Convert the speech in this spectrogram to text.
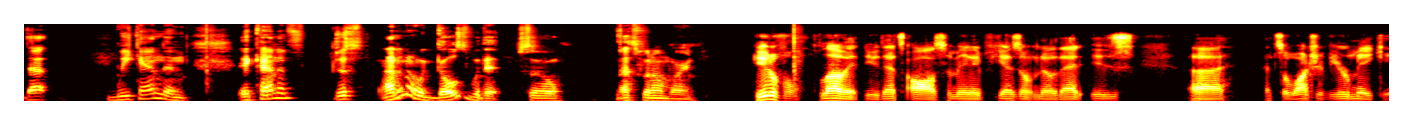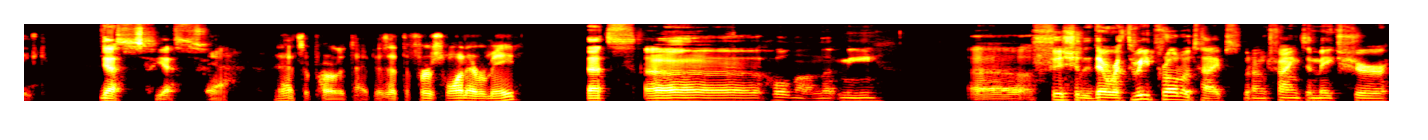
that weekend, and it kind of just I don't know, it goes with it. So that's what I'm wearing. Beautiful, love it, dude. That's awesome. And if you guys don't know, that is uh that's a watch of your making. Yes, yes. Yeah, that's a prototype. Is that the first one ever made? That's uh hold on, let me uh officially there were three prototypes, but I'm trying to make sure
